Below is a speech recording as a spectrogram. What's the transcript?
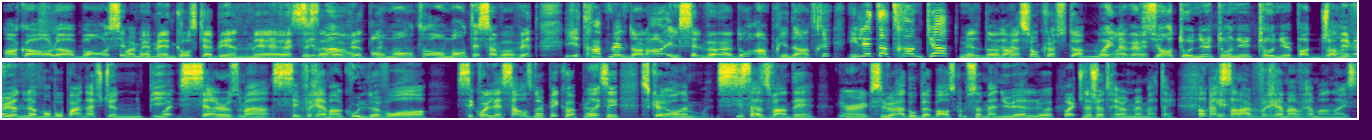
Encore là, bon, c'est Ouais, pas... mais, mais une grosse cabine, mais euh, ça va vite. on, on monte, on monte et ça va vite. Il est 30 000 et le Silverado, en prix d'entrée, il est à 34 000 La version custom. là, Oui, la ouais, version tout nu, tout nu, tout nu, pas de J'en ai vu une, là. Mon beau-père en a acheté une. Puis, Ouais. sérieusement, c'est vraiment cool de voir c'est quoi l'essence d'un pick-up? là, Oui. tu sais? Que on aime- si ça se vendait, un Silverado de base comme ça, manuel, là, Oui. je n'achèterais un demain matin. OK. Parce que ça a l'air vraiment, vraiment nice.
